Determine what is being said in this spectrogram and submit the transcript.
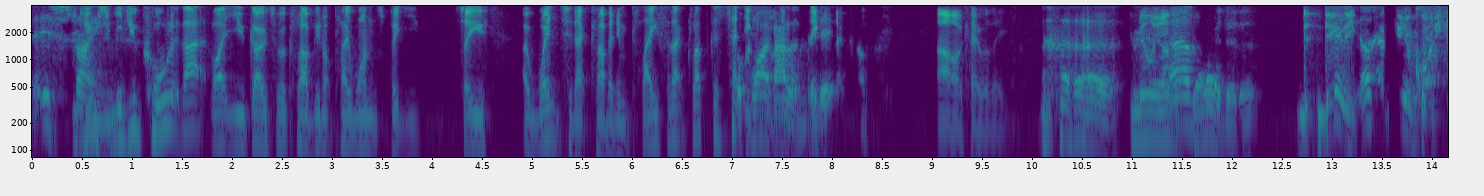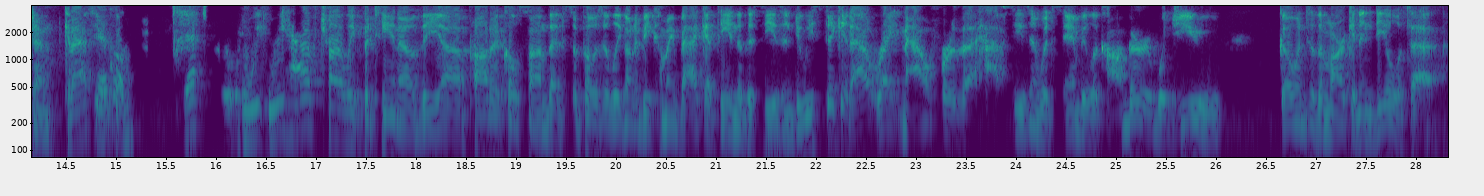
It is Would strange. you, would you call it that? Like you go to a club, you not play once, but you. So you. I went to that club. I didn't play for that club because technically Clive you Allen did it. club. Oh, okay. Well, there you go. Emiliano Um, Sala did it. D- Danny, Hey, can I ask you a question? Can I ask you Yeah, a question? on. Yeah. We, we have Charlie Patino, the uh, prodigal son that's supposedly going to be coming back at the end of the season. Do we stick it out right now for the half season with Sambi Lokonga, or would you go into the market and deal with that?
